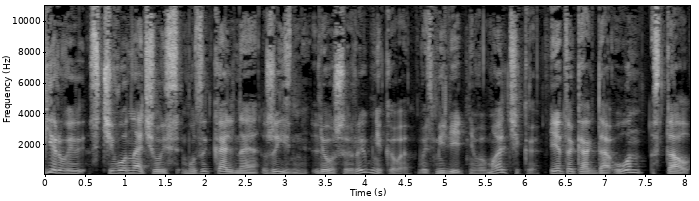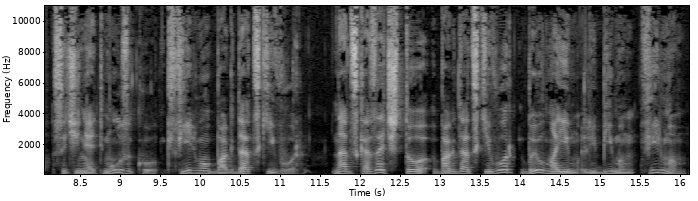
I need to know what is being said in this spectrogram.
Первый, с чего началась музыкальная жизнь Лёши Рыбникова, восьмилетнего мальчика, это когда он стал сочинять музыку к фильму «Багдадский вор». Надо сказать, что «Багдадский вор» был моим любимым фильмом.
